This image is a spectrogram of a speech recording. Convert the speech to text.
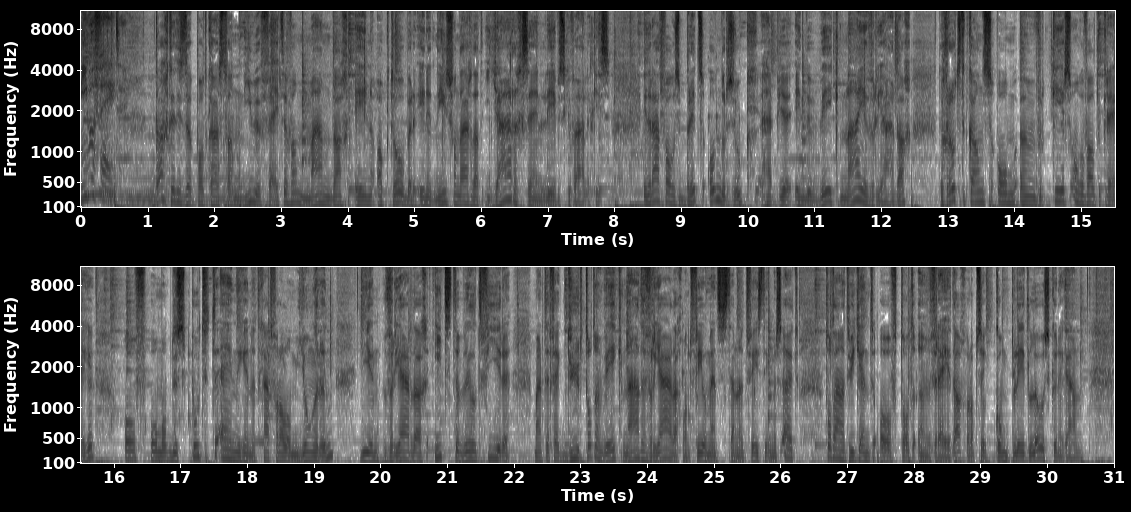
Nieuwe feiten. Dag, dit is de podcast van Nieuwe Feiten van maandag 1 oktober. In het nieuws vandaag dat jarig zijn levensgevaarlijk is. Inderdaad, volgens Brits onderzoek heb je in de week na je verjaardag de grootste kans om een verkeersongeval te krijgen of om op de spoed te eindigen. Het gaat vooral om jongeren die hun verjaardag iets te wild vieren. Maar het effect duurt tot een week na de verjaardag, want veel mensen stellen het feest immers uit tot aan het weekend of tot een vrije dag waarop ze compleet los kunnen gaan.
